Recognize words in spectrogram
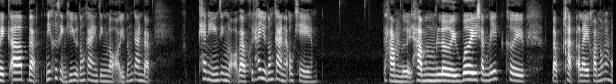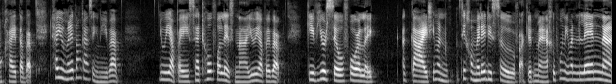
wake up แบบนี่คือสิ่งที่อยู่ต้องการจริงๆหรอ อยู่ต้องการแบบแค่นี้จริงๆหรอ แบบคือถ้าอยู่ต้องการนะโอเคทำเลยทำเลยเว้ย ฉันไม่เคยแบบขัดอะไรความต้องการของใคร แต่แบบ ถ้าอยู่ไม่ได้ต้องการสิ่งนี้แบบ ยูอย่าไป settle for less นะยูอย่าไปแบบ give yourself for like a guy ที่มันที่เขาไม่ได้ deserve อะ get ไหมคือพวกนี้มันเล่นน่ะ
